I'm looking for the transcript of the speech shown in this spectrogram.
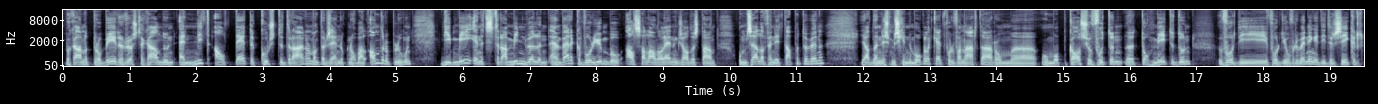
we gaan het proberen rustig aan doen en niet altijd de koers te dragen. Want er zijn ook nog wel andere ploegen die mee in het stramien willen en werken voor Jumbo als ze al aan de leiding zouden staan om zelf een etappe te winnen. Ja, dan is misschien de mogelijkheid voor Van Aert daar om, uh, om op kousenvoeten uh, toch mee te doen voor die, voor die overwinningen die er zeker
